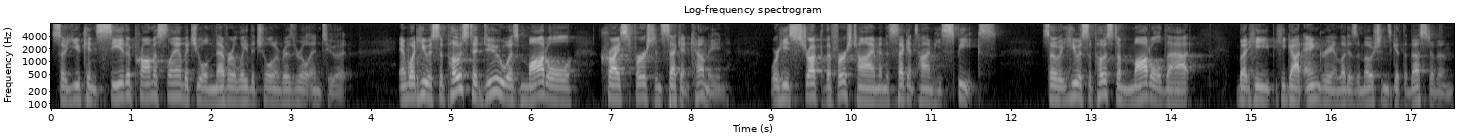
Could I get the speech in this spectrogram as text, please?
so you can see the promised land, but you will never lead the children of Israel into it. And what he was supposed to do was model Christ's first and second coming, where he struck the first time and the second time he speaks. So he was supposed to model that, but he, he got angry and let his emotions get the best of him.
